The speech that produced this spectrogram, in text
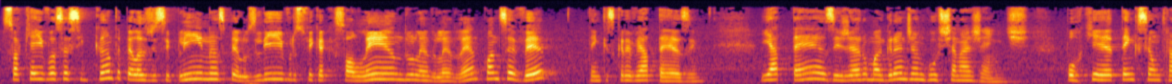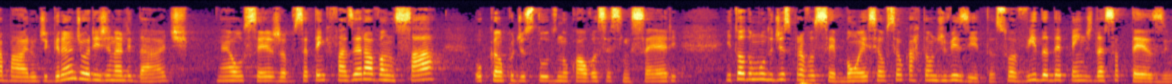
Só que aí você se encanta pelas disciplinas, pelos livros, fica só lendo, lendo, lendo, lendo. Quando você vê, tem que escrever a tese. E a tese gera uma grande angústia na gente, porque tem que ser um trabalho de grande originalidade, né? ou seja, você tem que fazer avançar o campo de estudos no qual você se insere. E todo mundo diz para você, bom, esse é o seu cartão de visita, sua vida depende dessa tese.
